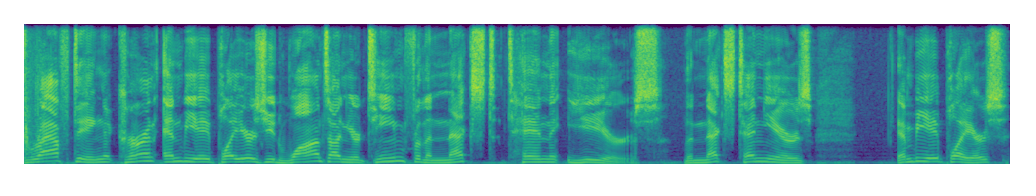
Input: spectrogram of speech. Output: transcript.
drafting current NBA players you'd want on your team for the next 10 years. The next 10 years, NBA players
